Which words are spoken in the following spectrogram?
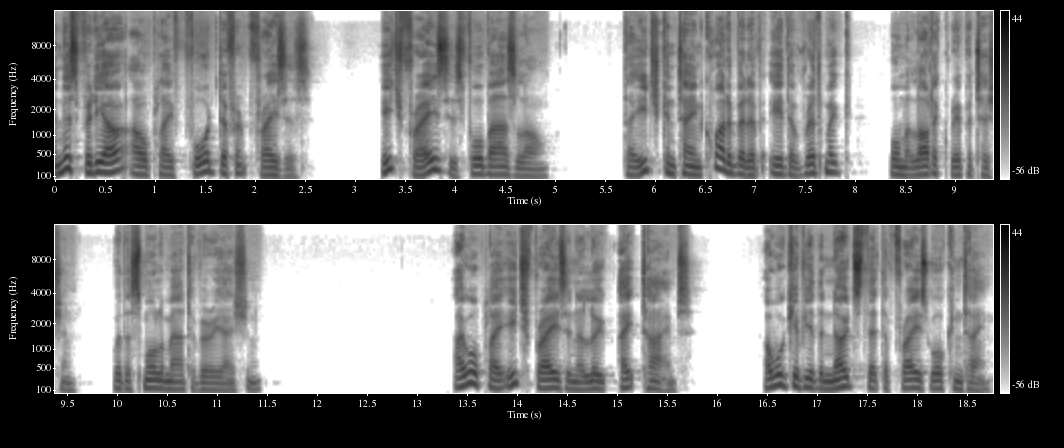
In this video, I will play four different phrases. Each phrase is four bars long. They each contain quite a bit of either rhythmic or melodic repetition with a small amount of variation. I will play each phrase in a loop eight times. I will give you the notes that the phrase will contain.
